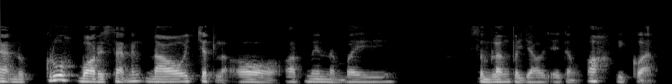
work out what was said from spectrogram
អនុគ្រោះបរិស័ទនឹងដោយចិត្តល្អអត់មានដើម្បីសម្លឹងប្រយោជន៍អីទាំងអស់ពីគាត់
